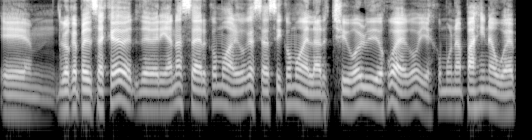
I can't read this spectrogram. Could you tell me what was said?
Em, lo que pensé es que deberían hacer como algo que sea así como el archivo del videojuego y es como una página web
